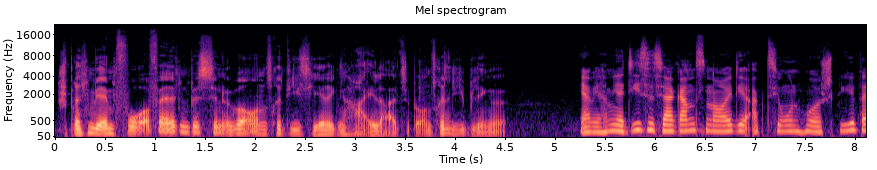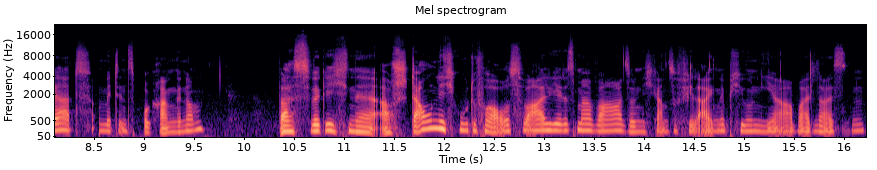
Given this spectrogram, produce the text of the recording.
sprechen wir im Vorfeld ein bisschen über unsere diesjährigen Highlights, über unsere Lieblinge. Ja, wir haben ja dieses Jahr ganz neu die Aktion Hoher Spielwert mit ins Programm genommen was wirklich eine erstaunlich gute Vorauswahl jedes Mal war. Also nicht ganz so viel eigene Pionierarbeit leisten.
